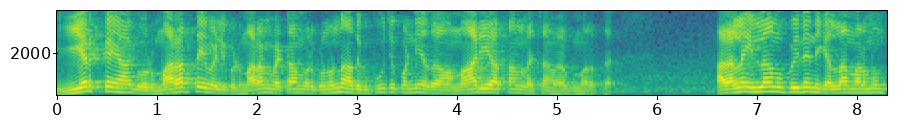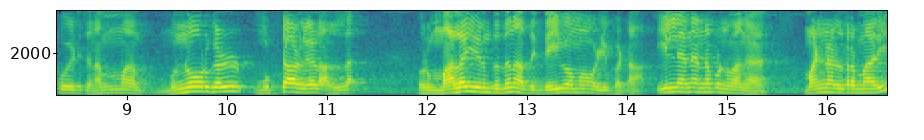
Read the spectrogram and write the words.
இயற்கையாக ஒரு மரத்தை வழிபடு மரம் வெட்டாமல் இருக்கணும்னு அதுக்கு பூஜை பண்ணி அதை அவன் மாறியாத்தான் வச்சான் வேப்ப மரத்தை. அதெல்லாம் இல்லாமல் போய் தான் இன்றைக்கி எல்லா மரமும் போயிடுச்சு. நம்ம முன்னோர்கள் முட்டாள்கள் அல்ல. ஒரு மலை இருந்ததுன்னு அதை தெய்வமாக வழிபட்டான். இல்லைன்னா என்ன பண்ணுவாங்க? மண் அள்ளுற மாதிரி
